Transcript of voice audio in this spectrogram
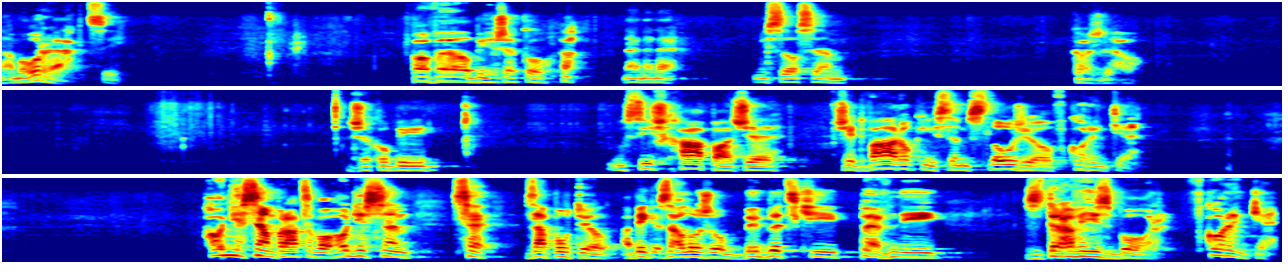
Na mou reakci. Pavel by řekl, ha, ne, ne, ne, myslel jsem každého. Řekl by, musíš chápat, že že dva roky jsem sloužil v Korintě. Hodně jsem pracoval, hodně jsem se zapoutil, abych založil biblický, pevný, zdravý sbor v Korintě.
